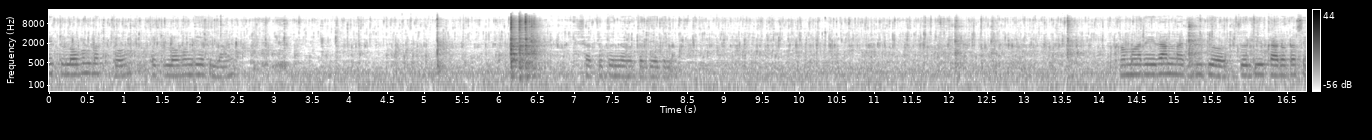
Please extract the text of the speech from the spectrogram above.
তারপরে একটু লবণ লাগতো, একটু লবণ দিয়ে দিলাম। সাথে ধন্যবাদটা দিয়ে দিলাম। আমার এই রান্নার ভিডিও যদি কারও কাছে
